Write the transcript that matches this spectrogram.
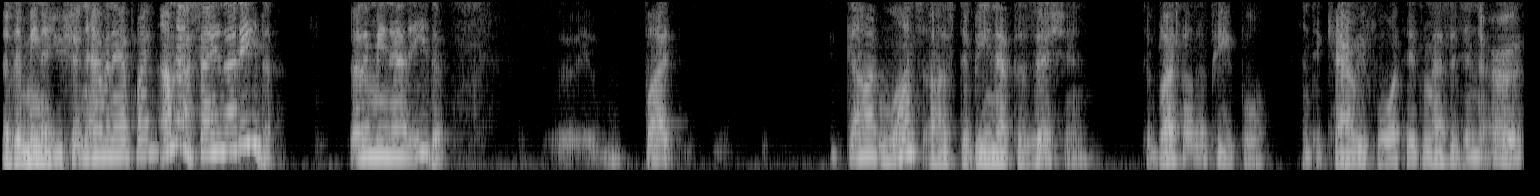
Does it mean that you shouldn't have an airplane? I'm not saying that either. Doesn't mean that either. But God wants us to be in that position to bless other people and to carry forth his message in the earth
